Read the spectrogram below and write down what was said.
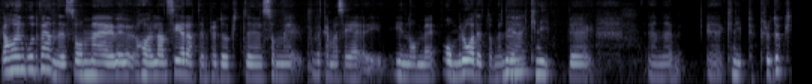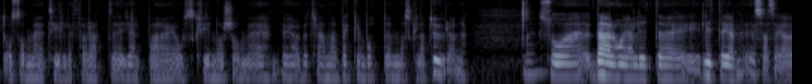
Jag har en god vän som eh, har lanserat en produkt eh, som kan man säga inom området då, men det är mm. knip eh, en knipprodukt då, som är till för att hjälpa oss kvinnor som behöver träna bäckenbottenmuskulaturen. Mm. Så där har jag lite, lite så att säga,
